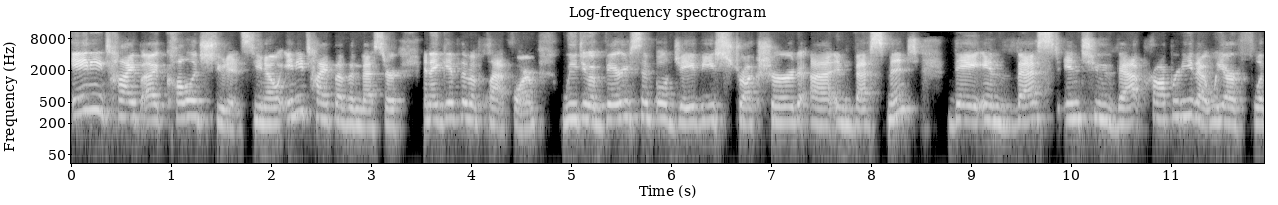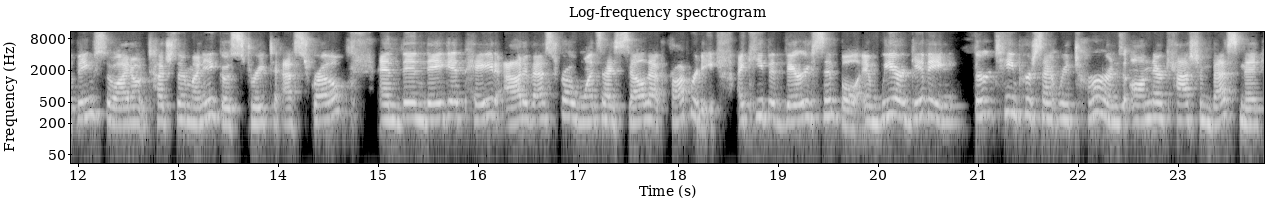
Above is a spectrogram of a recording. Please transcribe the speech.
Any type, of uh, college students, you know, any type of investor, and I give them a platform. We do a very simple JV structured uh, investment investment. They invest into that property that we are flipping. So I don't touch their money, it goes straight to escrow. And then they get paid out of escrow once I sell that property. I keep it very simple. And we are giving 13% returns on their cash investment.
